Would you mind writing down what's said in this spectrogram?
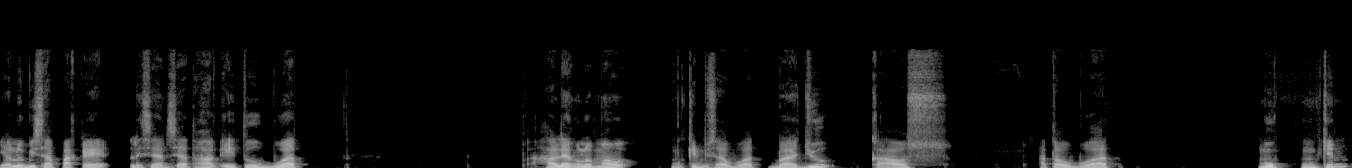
ya lu bisa pakai lisensi atau hak itu buat hal yang lo mau. Mungkin bisa buat baju, kaos, atau buat muk mungkin.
